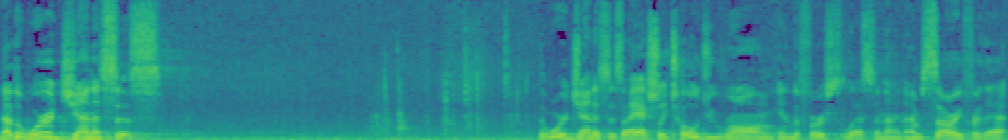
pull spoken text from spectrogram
Now, the word Genesis, the word Genesis, I actually told you wrong in the first lesson. I, I'm sorry for that.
